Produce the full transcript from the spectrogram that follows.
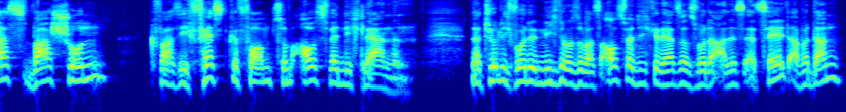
das war schon quasi festgeformt zum Auswendiglernen. Natürlich wurde nicht nur sowas auswendig gelernt, sondern es wurde alles erzählt, aber dann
